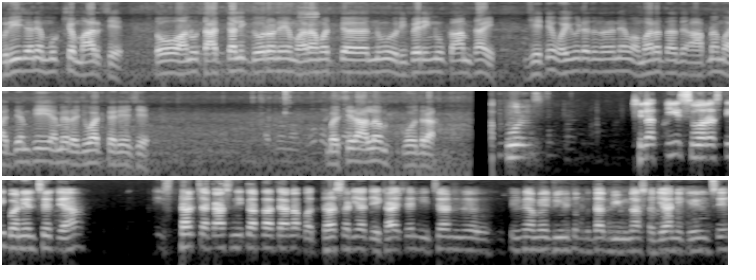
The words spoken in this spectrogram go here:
બ્રિજ અને મુખ્ય માર્ગ છે તો આનું તાત્કાલિક ધોરણે મરામતનું રિપેરિંગનું કામ થાય, જે તે વહીવટીતંત્રને અમારા આપના માધ્યમથી અમે રજૂઆત કરીએ છીએ. બશીર આલમ, ગોધરા. પુલ છેલ્લા ત્રીસ વર્ષથી બનેલ છે ત્યાં. સ્થળ ચકાસણી કરતા ત્યાંના બધા સળિયા દેખાય છે. નીચે અમે જોયું તો બધા બીમના સળિયા નીકળેલ છે.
